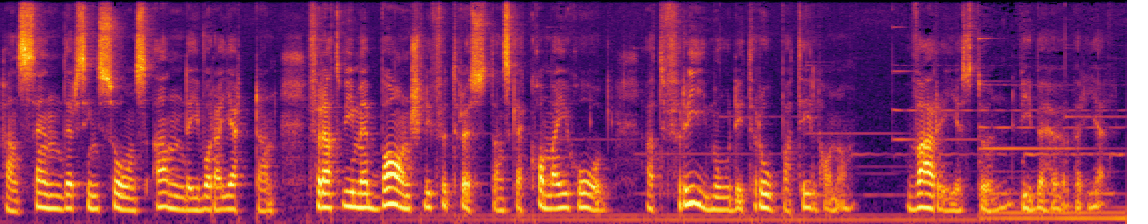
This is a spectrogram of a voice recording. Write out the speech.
Han sänder sin sons ande i våra hjärtan för att vi med barnslig förtröstan ska komma ihåg att frimodigt ropa till honom varje stund vi behöver hjälp.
